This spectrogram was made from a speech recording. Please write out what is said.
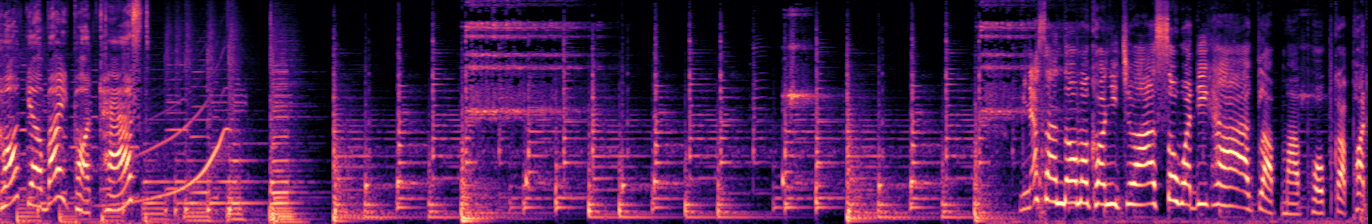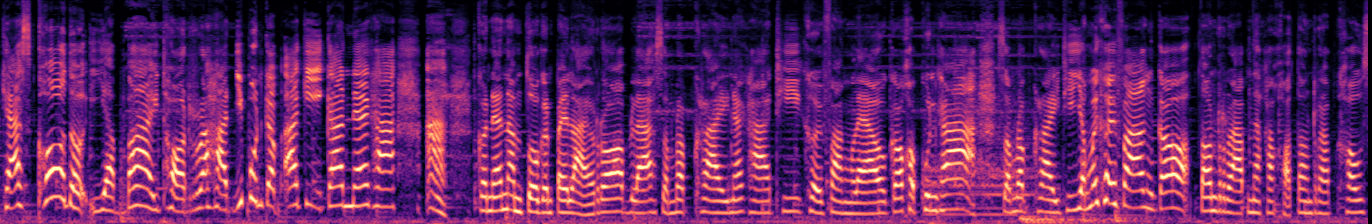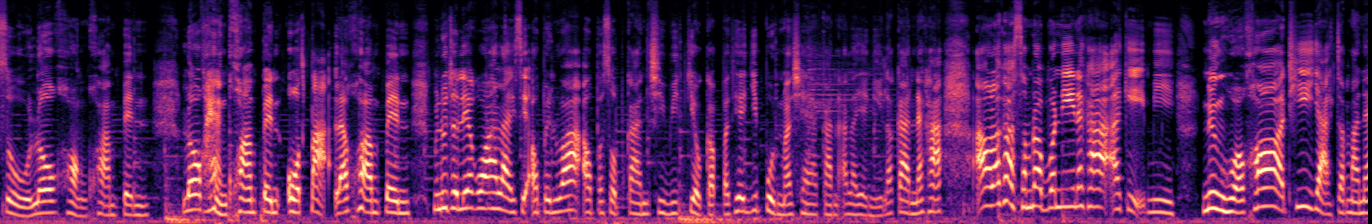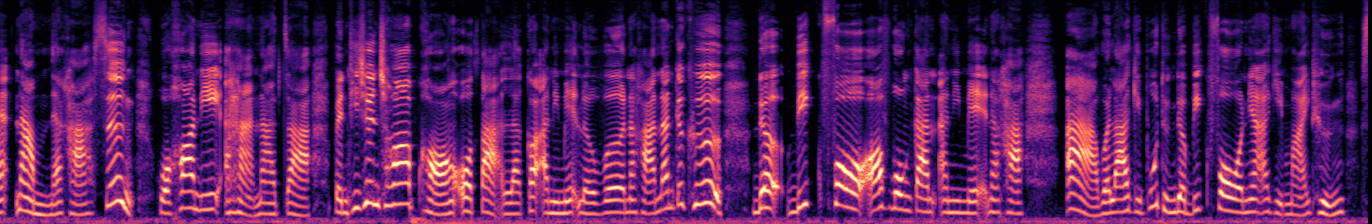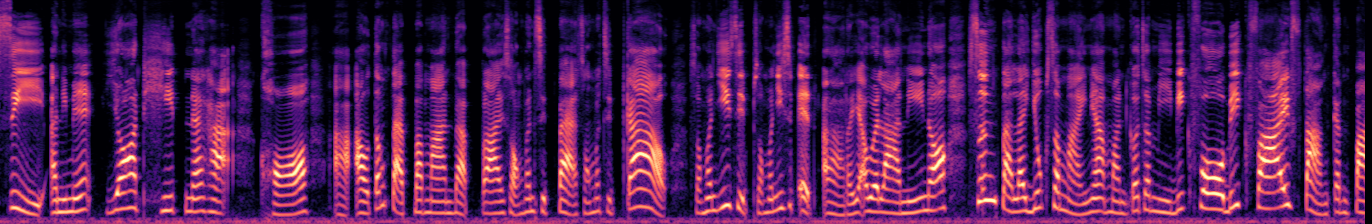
Code Yabai พอดแคสต์ みなさんどうもこんにちは สวัสดีค่ะ กลับมาพบกับพอดแคสต์ Code Yabai ถอดรหัสญี่ปุ่นกับอากิกันนะคะอะก็แนะนำตัวกันไปหลายรอบแล้วสำหรับใครนะคะที่เคยฟังแล้วก็ขอบคุณค่ะสำหรับใครที่ยังไม่เคยฟังก็ต้อนรับนะคะ ขอต้อนรับเข้าสู่โลกของความเป็น โลกแห่งความเป็นโอตะและความเป็น ไม่รู้จะเรียกว่าอะไรสิเอาเป็นว่าเอาประสบการณ์ชีวิตเกี่ยวกับประเทศญี่ปุ่นมาแชร์กันอะไรอย่างนี้แล้วกันนะคะ เอาละค่ะสำหรับวันนี้นะคะอากิมีหนึ่งหัวข้อที่อยากจะมาแนะนำนะคะ ซึ่งหัวข้อนี้อากิว่าน่าจะเป็นที่ชื่นชอบของโอตะแล้วก็อนิเมะเลเวอร์นะคะ นั่นก็คือ The Big Four of วงการอนิเมะนะคะ อ่า เวลาอากิพูดถึง The Big Four เนี่ยอากิหมายถึง 4อนิเมะยอดฮิตนะคะ ขออเอาตั้งแต่ประมาณแบบปลาย 2018 2019 2020 2021 อ่า ระยะเวลานี้เนาะ ซึ่งแต่ละยุคสมัยเนี่ย มันก็จะมี Big Four Big Five ต่างกันไป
